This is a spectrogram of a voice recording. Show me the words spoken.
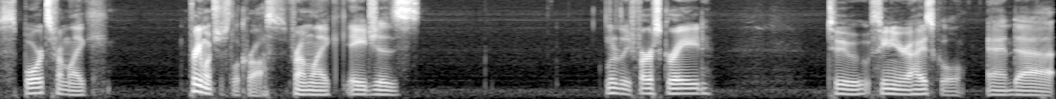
sports from like pretty much just lacrosse from like ages literally first grade to senior year of high school, and uh,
